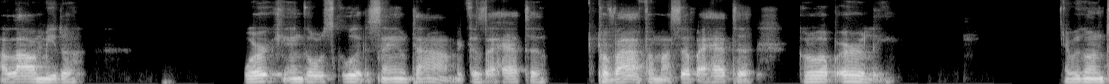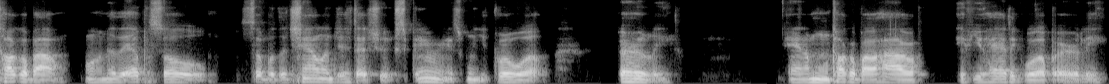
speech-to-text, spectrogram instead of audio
allowed me to work and go to school at the same time because I had to provide for myself. I had to grow up early. And we're going to talk about on another episode some of the challenges that you experience when you grow up early. And I'm going to talk about how if you had to grow up early,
